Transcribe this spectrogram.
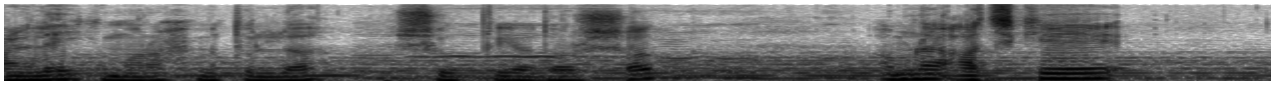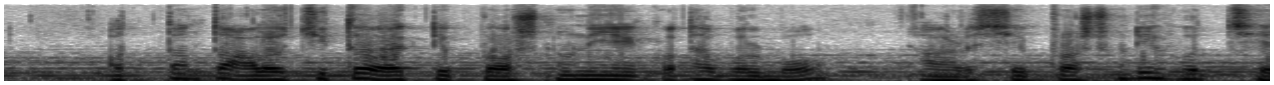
আলাইকুম রহমতুল্লাহ। সুপ্রিয় দর্শক, আমরা আজকে অত্যন্ত আলোচিত একটি প্রশ্ন নিয়ে কথা বলব। আর সেই প্রশ্নটি হচ্ছে,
